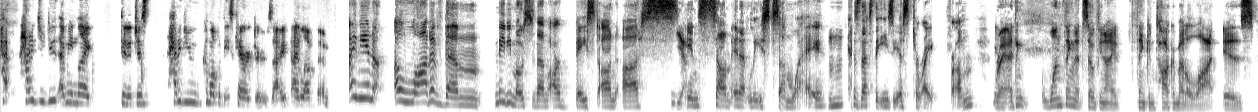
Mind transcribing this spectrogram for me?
how, how, did you do? That? I mean, like, did it just? How did you come up with these characters? I, I love them. I mean, a lot of them, maybe most of them, are based on us Yeah. in some, in at least some way, mm-hmm. because that's the easiest to write from. Right. I think one thing that Sophie and I think and talk about a lot is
